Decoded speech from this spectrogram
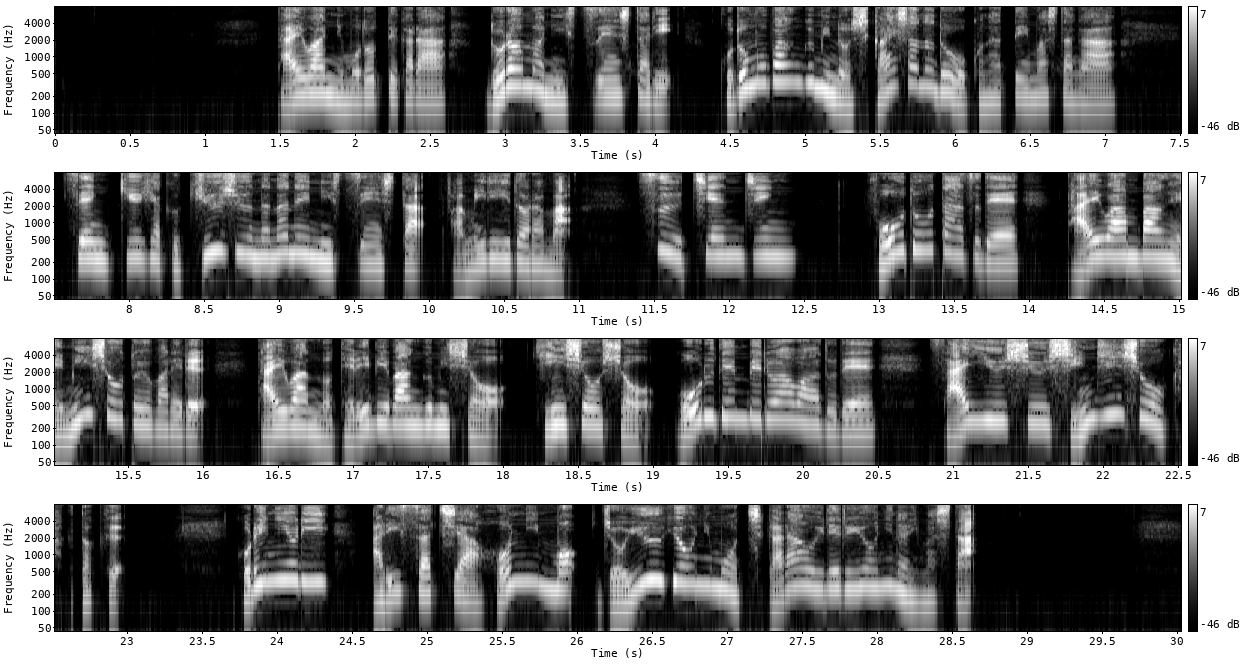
台湾に戻ってからドラマに出演したり、子供番組の司会者などを行っていましたが、1997年に出演したファミリードラマ、スー・チェンジンフォードーターズで台湾版エミー賞と呼ばれる台湾のテレビ番組賞、金賞賞、ゴールデンベルアワードで最優秀新人賞を獲得。これによりアリサチア本人も女優業にも力を入れるようになりました。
